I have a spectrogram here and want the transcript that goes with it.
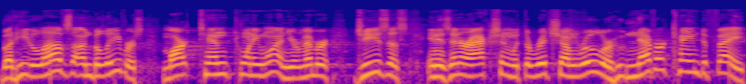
But he loves unbelievers. Mark 10 21. You remember Jesus in his interaction with the rich young ruler who never came to faith,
